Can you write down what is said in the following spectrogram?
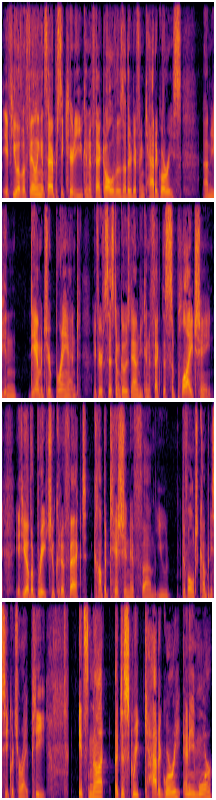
If you have a failing in cybersecurity, you can affect all of those other different categories. Um, you can damage your brand. If your system goes down, you can affect the supply chain. If you have a breach, you could affect competition if um, you divulge company secrets or IP. It's not a discrete category anymore.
